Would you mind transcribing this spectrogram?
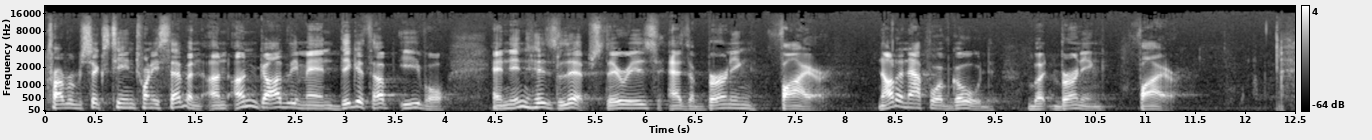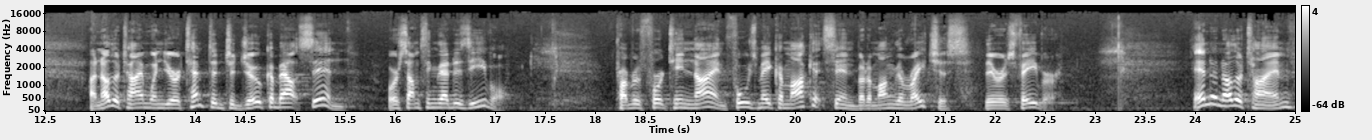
Proverbs 16, 27, an ungodly man diggeth up evil, and in his lips there is as a burning fire. Not an apple of gold, but burning fire. Another time when you're tempted to joke about sin or something that is evil. Proverbs 14 9 Fools make a mock at sin, but among the righteous there is favor. And another time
